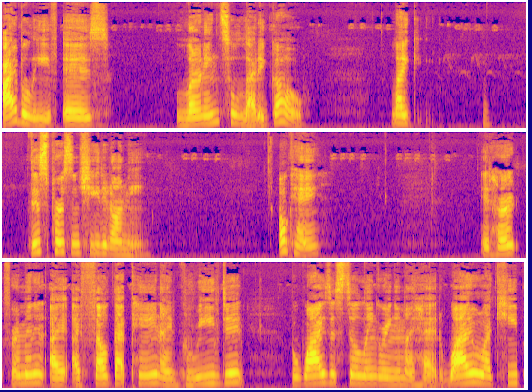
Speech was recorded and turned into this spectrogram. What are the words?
I believe, is learning to let it go. Like this person cheated on me. Okay. It hurt for a minute. I, I felt that pain. I grieved it. But why is it still lingering in my head? Why do I keep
